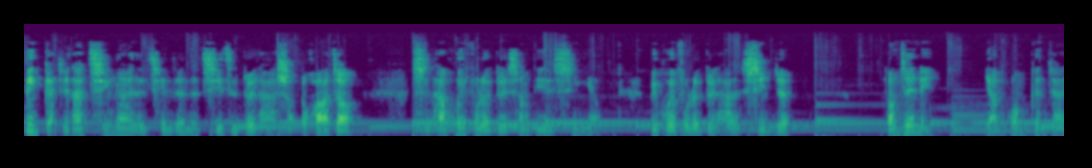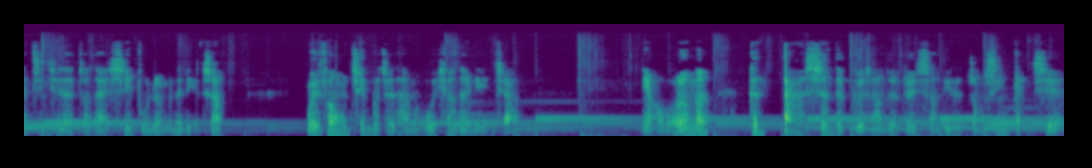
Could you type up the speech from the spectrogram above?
并感谢他亲爱的虔诚的妻子对他耍的花招，使他恢复了对上帝的信仰，并恢复了对他的信任。房间里，阳光更加亲切地照在幸福人们的脸上，微风轻抚着他们微笑的脸颊，鸟儿们更大声地歌唱着对上帝的衷心感谢。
